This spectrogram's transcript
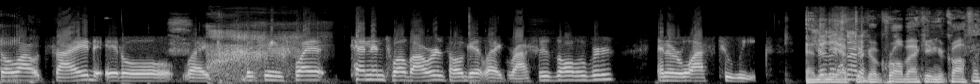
go outside, it'll like between tw- 10 and 12 hours, I'll get like rashes all over and it'll last two weeks. And Sure then you that's have to not go crawl back in your coffin.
